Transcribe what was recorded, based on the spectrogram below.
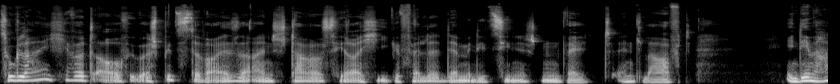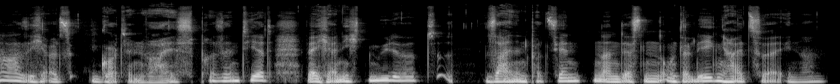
Zugleich wird auf überspitzte Weise ein starres Hierarchiegefälle der medizinischen Welt entlarvt, in dem H. sich als Gott in Weiß präsentiert, welcher nicht müde wird, seinen Patienten an dessen Unterlegenheit zu erinnern.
